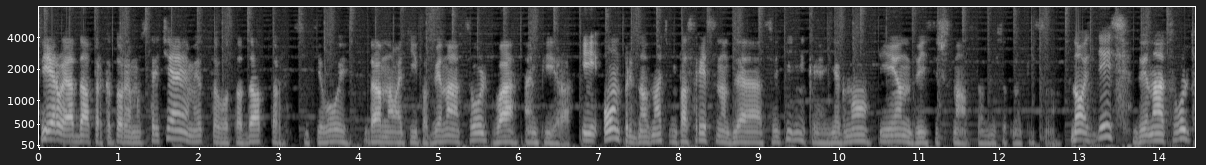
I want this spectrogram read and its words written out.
Первый адаптер, который мы встречаем, это вот адаптер сетевой данного типа 12 вольт 2 ампера. И он предназначен непосредственно для светильника Ягно EN216, здесь написано. Но здесь 12 вольт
